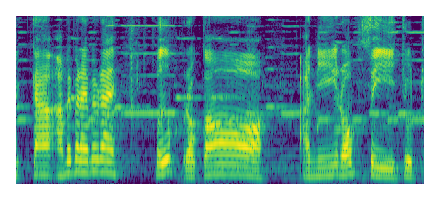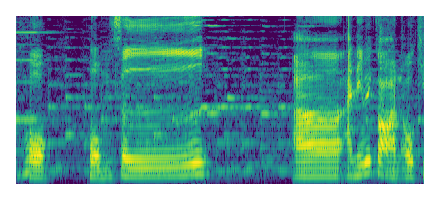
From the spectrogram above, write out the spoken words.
2.9อะไม่เป็นไรไม่เป็นไรปุ๊บแล้วก็อันนี้ลบ 4.6 ผมซื้ออ่าอันนี้ไว้ก่อนโอเค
